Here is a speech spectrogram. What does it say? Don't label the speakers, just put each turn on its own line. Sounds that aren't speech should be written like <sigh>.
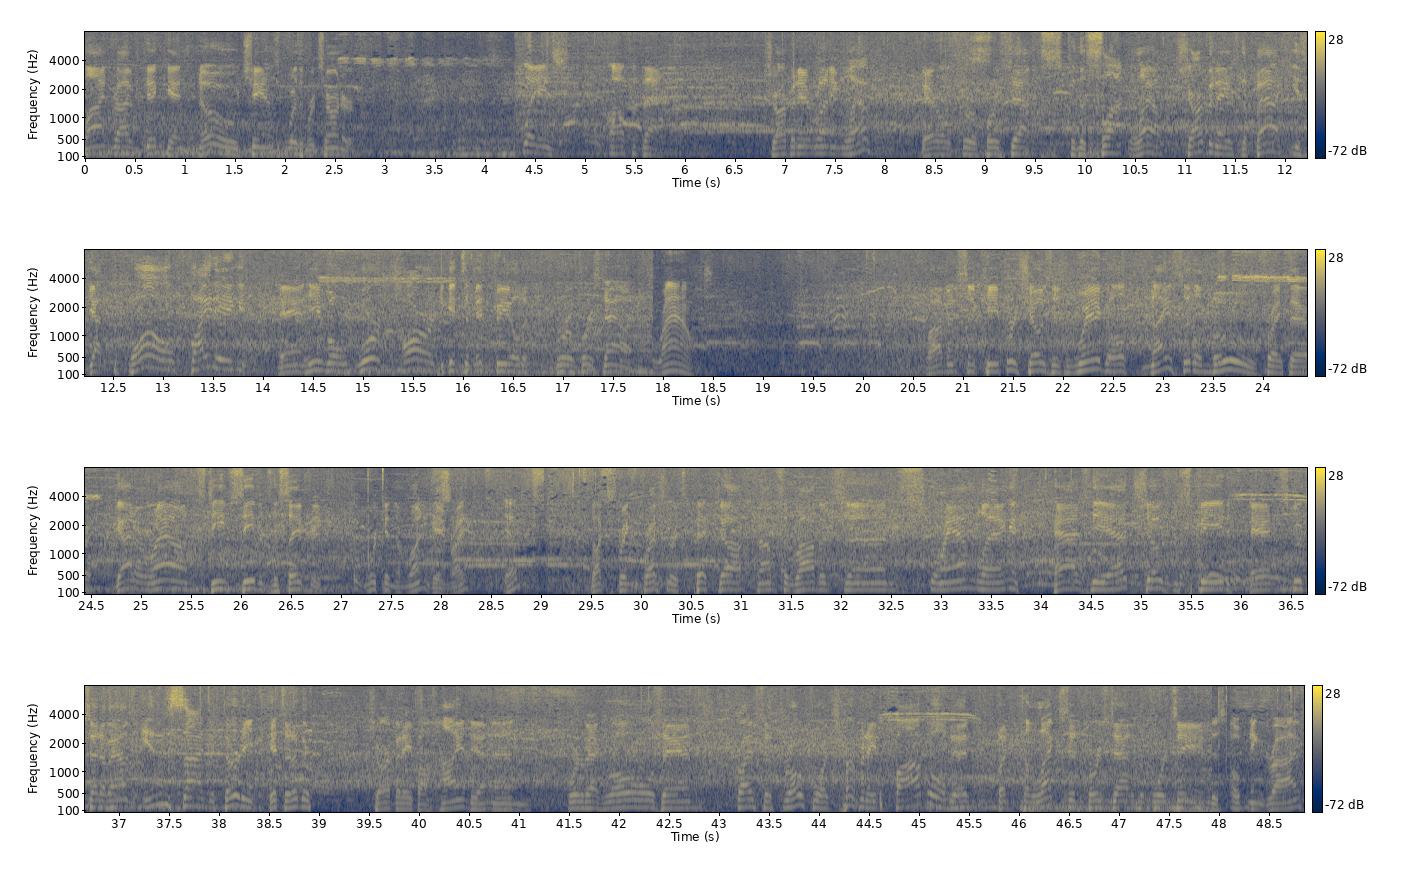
line drive kick and no chance for the returner.
Plays off of that.
Charbonnet running left. Barrels for a first down to the slot left. Charbonnet's the back. He's got the ball fighting, and he will work hard to get to midfield for a first down.
Round.
Robinson keeper shows his wiggle. Nice little move right there. Got around Steve Stevens, the safety. Work in the run game, right?
Yep.
Ducks bring pressure. It's picked up. Thompson Robinson scrambling. Has the edge. Shows the speed. And scoots out of bounds inside the 30. It's another. Charbonnet behind him. And quarterback rolls and tries to throw for it. Charbonnet bobbled it, but collects it first out of the 14. This opening drive.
